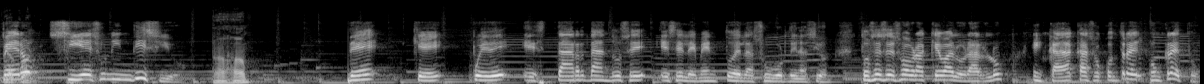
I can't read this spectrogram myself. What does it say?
Pero sí es un indicio de que puede estar dándose ese elemento de la subordinación. Entonces eso habrá que valorarlo en cada caso concreto.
